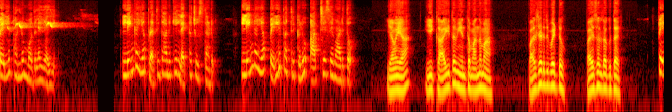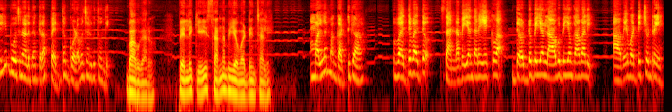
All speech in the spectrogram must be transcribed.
పెళ్ళి పనులు మొదలయ్యాయి. లింగయ్య ప్రతిదానికి లెక్క చూస్తాడు. లింగయ్య పెళ్ళి పత్రికలు అచ్చేసేవాడితో. ఏమయ్యా ఈ కాగితం ఇంత మందమా? పలచడిది పెట్టు పైసలు తగ్గుతాయి. పెళ్ళి భోజనాల దగ్గర పెద్ద గొడవ జరుగుతోంది. బాబుగారు పెళ్ళికి సన్న బియ్యం వడ్డించాలి. మల్లమ్మ గట్టిగా వద్దు వద్దు సన్న బియ్యం ధర ఎక్కువ దొడ్డు బియ్యం లావు బియ్యం కావాలి. అవే వడ్డిచ్చుండ్రి.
